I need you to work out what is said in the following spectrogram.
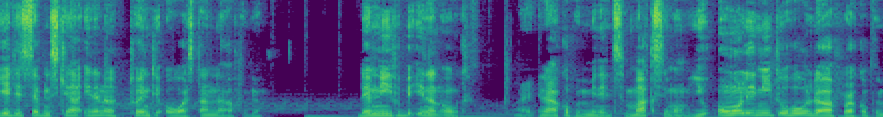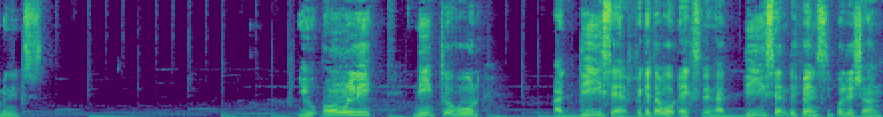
87s can't in and out 20 hour standoff you. Them need to be in and out right, in a couple minutes maximum. You only need to hold off for a couple minutes. You only need to hold a decent, forget about excellent, a decent defensive position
